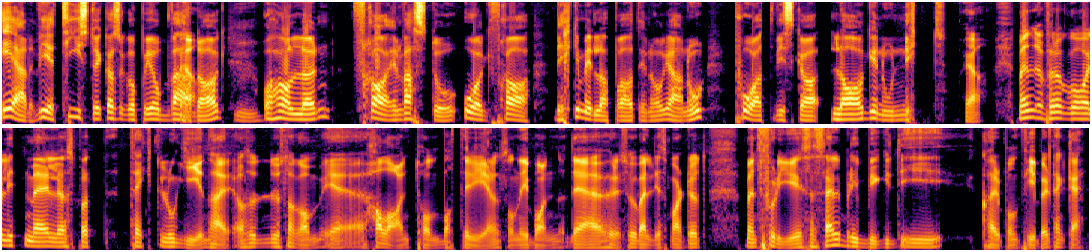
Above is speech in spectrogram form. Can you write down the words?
er det. Vi er ti stykker som går på jobb hver Ja. dag Mm. og har lønn fra investor og fra virkemiddelapparatet i Norge her nå på at vi skal lage noe nytt. Ja. Men for å gå litt mer løs på teknologien her. altså Du snakka om eh, halvannet tonn batteri eller sånn i bånn. Det høres jo veldig smart ut. Men flyet i seg selv blir bygd i karbonfiber, tenker jeg.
